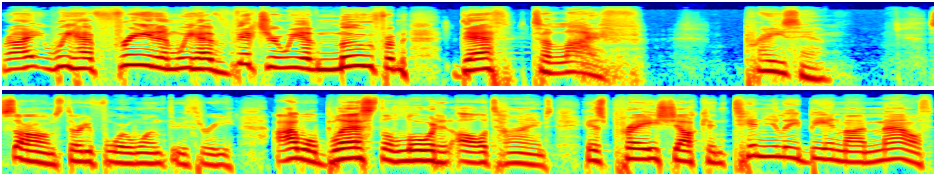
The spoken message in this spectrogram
right? We have freedom, we have victory, we have moved from death to life. Praise Him. Psalms 34, 1 through 3. I will bless the Lord at all times. His praise shall continually be in my mouth.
